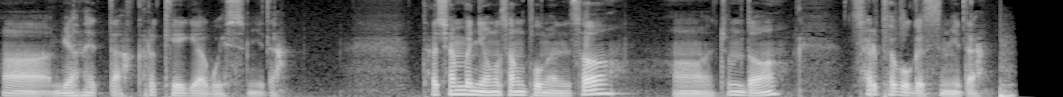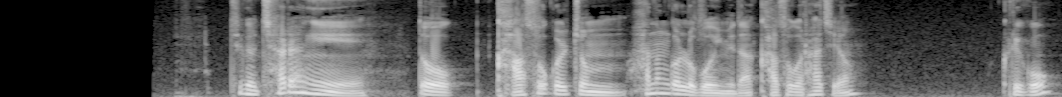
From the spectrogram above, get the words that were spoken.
어, 면했다. 그렇게 얘기하고 있습니다. 다시 한번 영상 보면서 어, 좀 더 살펴보겠습니다. 지금 차량이 또 가속을 좀 하는 걸로 보입니다. 가속을 하죠. 그리고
